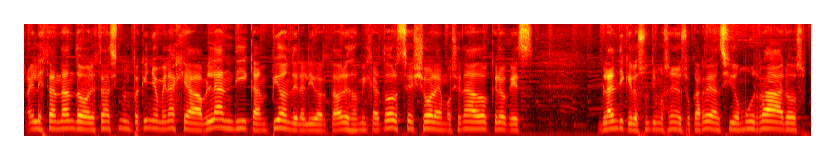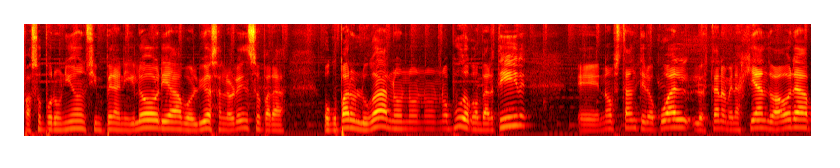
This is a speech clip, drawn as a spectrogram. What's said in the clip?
Ahí le están dando, le están haciendo un pequeño homenaje a Blandi, campeón de la Libertadores 2014. Llora emocionado. Creo que es Blandi que los últimos años de su carrera han sido muy raros. Pasó por Unión sin pena ni gloria. Volvió a San Lorenzo para ocupar un lugar. No, no, no, no pudo convertir. Eh, no obstante lo cual lo están homenajeando ahora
